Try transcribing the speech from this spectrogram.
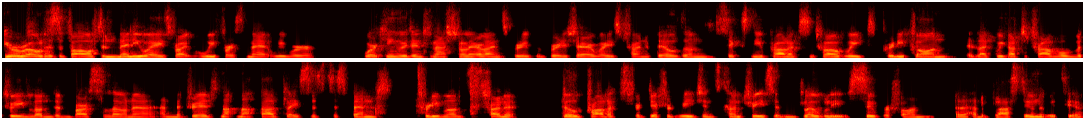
your role has evolved in many ways, right? When we first met, we were working with International Airlines Group and British Airways, trying to build on six new products in 12 weeks. Pretty fun. It, like we got to travel between London, Barcelona and Madrid. Not, not bad places to spend three months trying to build products for different regions, countries and globally. It was super fun. I had a blast doing it with you.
